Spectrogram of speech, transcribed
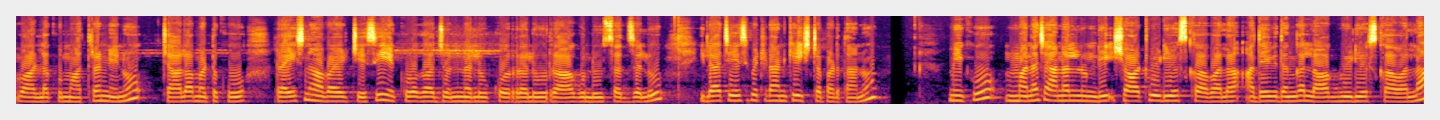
వాళ్ళకు మాత్రం నేను చాలా మటుకు రైస్ను అవాయిడ్ చేసి ఎక్కువగా జొన్నలు కొర్రలు రాగులు సజ్జలు ఇలా చేసి పెట్టడానికి ఇష్టపడతాను. మీకు మన ఛానల్ నుండి షార్ట్ వీడియోస్ కావాలా అదేవిధంగా లాగ్ వీడియోస్ కావాలా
